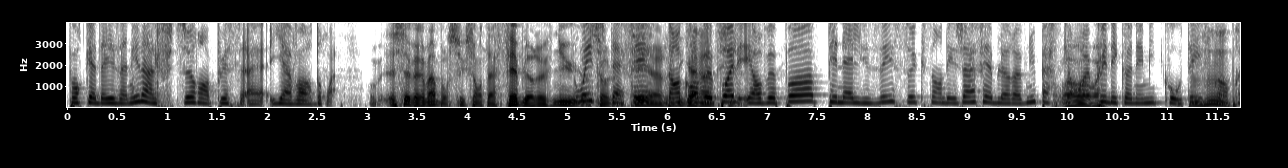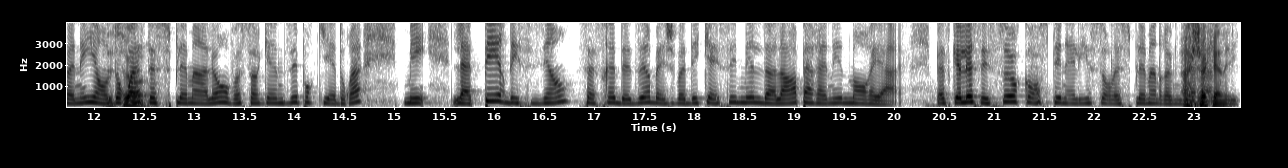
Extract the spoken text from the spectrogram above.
pour que dans les années dans le futur, on puisse euh, y avoir droit. C'est vraiment pour ceux qui sont à faible revenu. là, Oui, ça, tout là, à fait. euh, Donc, on veut pas, les- on veut pas pénaliser ceux qui sont déjà à faible revenu parce qu'ils Ouais, ont ouais, un ouais. peu d'économie de côté, vous Mhm. comprenez? Ils ont le droit ça. à ce supplément-là. On va s'organiser pour qu'ils aient droit. Mais la pire décision, ça serait de dire, ben, je vais décaisser 1000 dollars par année de mon REER. Parce que là, c'est sûr qu'on se pénalise sur le supplément de revenu À chaque garanti. année.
